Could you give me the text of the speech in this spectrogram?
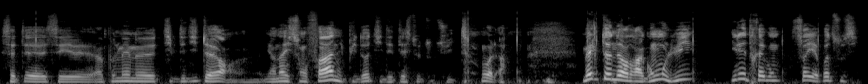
C'est un peu le même euh, type d'éditeur. Il y en a, ils sont fans, et puis d'autres, ils détestent tout de suite. voilà. Mais le Thunder Dragon, lui, il est très bon. Ça, il y a pas de souci.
